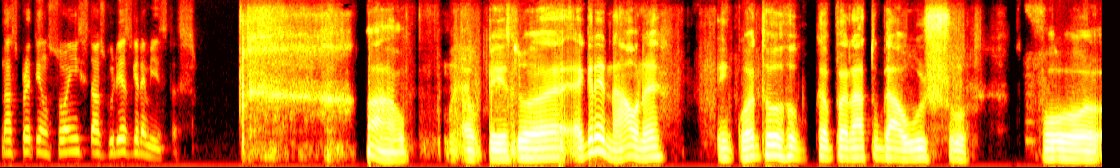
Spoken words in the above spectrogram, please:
nas pretensões das gurias gremistas? Ah, É, o peso é, é Grenal, né? Enquanto o Campeonato Gaúcho for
